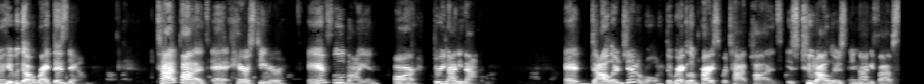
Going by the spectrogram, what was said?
Now, here we go. Write this down. Tide Pods at Harris Teeter and Food Lion are $3.99. At Dollar General, the regular price for Tide Pods is $2.95.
